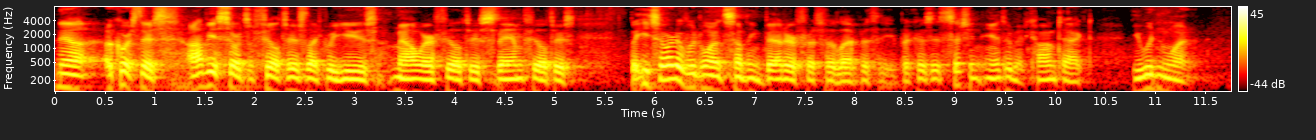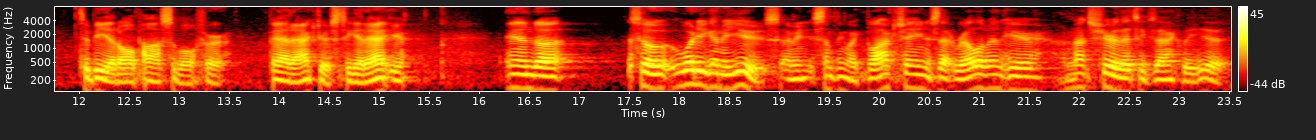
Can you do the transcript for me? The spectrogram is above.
Now, of course, there's obvious sorts of filters like we use malware filters, spam filters, but you sort of would want something better for telepathy because it's such an intimate contact. You wouldn't want to be at all possible for bad actors to get at you. And uh, so, what are you going to use? I mean, something like blockchain, is that relevant here? I'm not sure that's exactly it.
